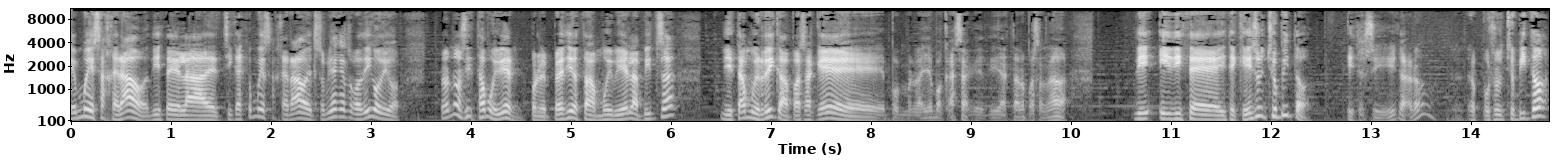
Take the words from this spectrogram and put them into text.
es muy exagerado, dice la chica, es que es muy exagerado. Sabía que se lo digo, digo, no, no, sí está muy bien. Por el precio está muy bien la pizza y está muy rica. Pasa que pues me la llevo a casa, que ya está, no pasa nada. Y, y dice, dice, ¿queréis un chupito? Y dice, sí, claro. Os puso un chupito.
